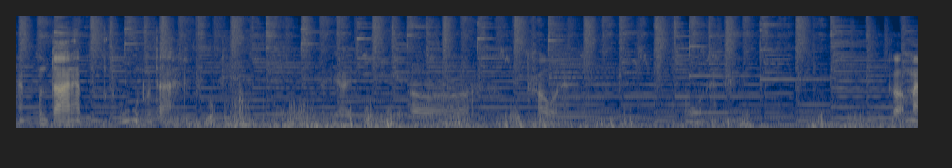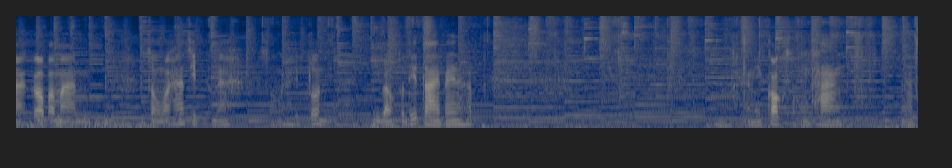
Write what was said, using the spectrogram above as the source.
ครับคุณตานะครับอู้คุณตาระยะที่เอ่อเท่านะครับโอ้ครับก็หมากก็ประมาณ 250 นะ 250 ต้น มีบางส่วนที่ตายไปนะครับ อันนี้ก๊อกสองทางนะครับ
